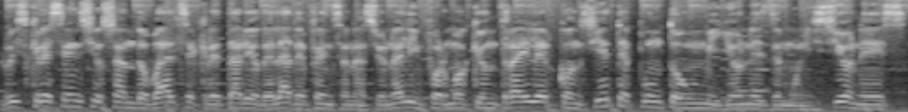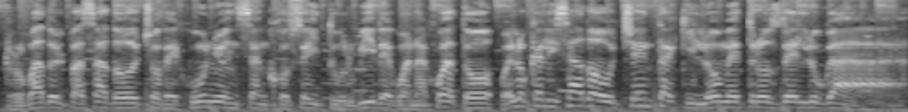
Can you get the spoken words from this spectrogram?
Luis Crescencio Sandoval, secretario de la Defensa Nacional, informó que un tráiler con 7.1 millones de municiones, robado el pasado 8 de junio en San José Iturbide, Guanajuato, fue localizado a 80 kilómetros del lugar.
